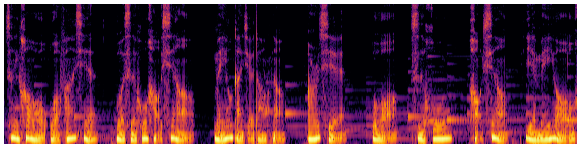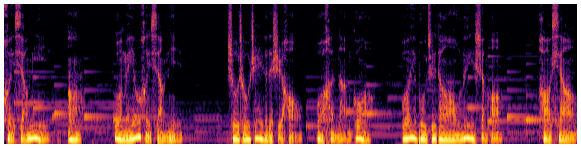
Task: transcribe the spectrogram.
最后我发现。我似乎好像没有感觉到呢，而且我似乎好像也没有很想你。嗯，我没有很想你。说出这个的时候，我很难过，我也不知道为什么，好像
